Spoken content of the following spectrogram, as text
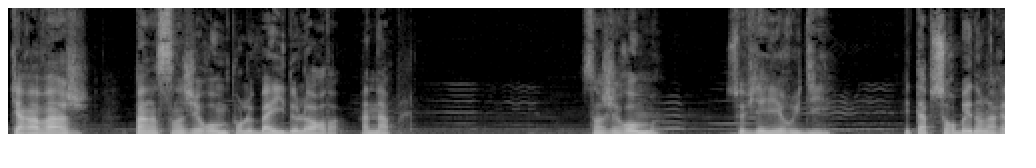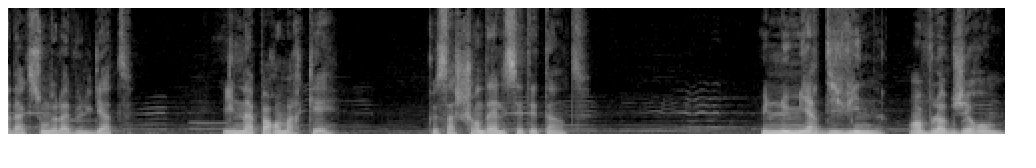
Caravage peint Saint Jérôme pour le bailli de l'ordre à Naples. Saint Jérôme, ce vieil érudit, est absorbé dans la rédaction de la Vulgate. il n'a pas remarqué que sa chandelle s'est éteinte. Une lumière divine enveloppe Jérôme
